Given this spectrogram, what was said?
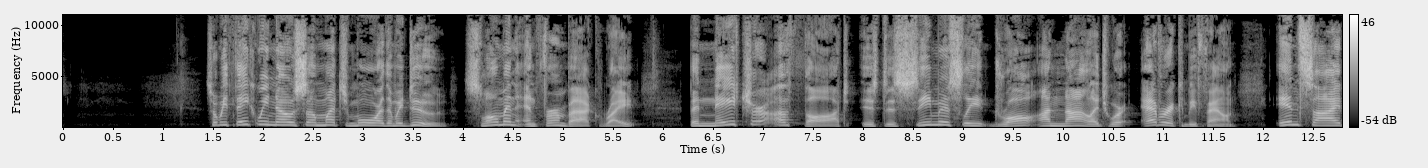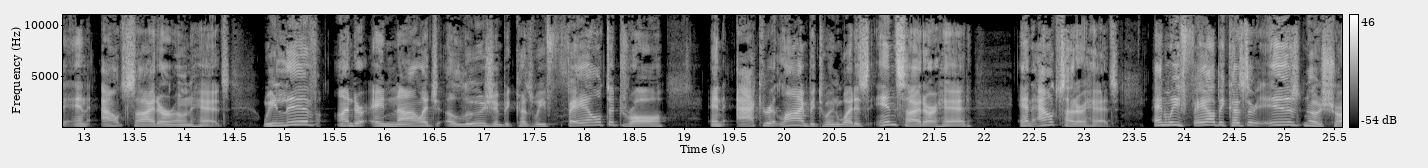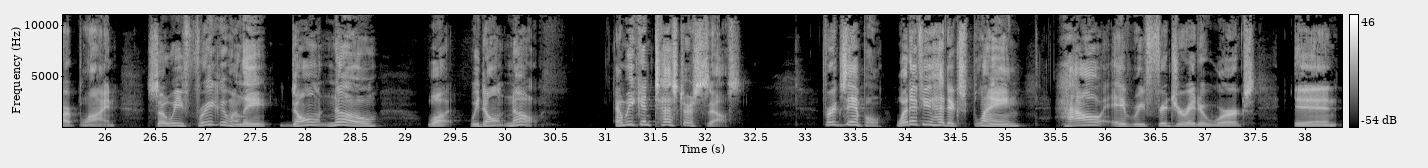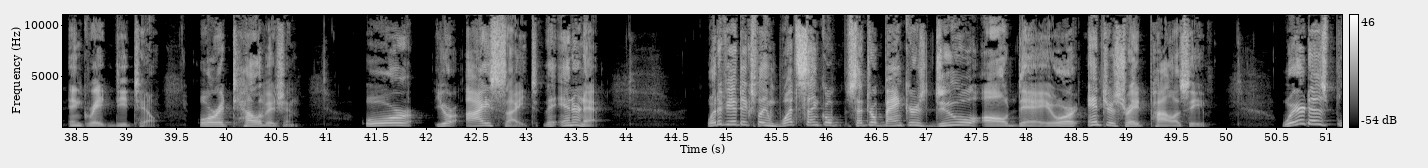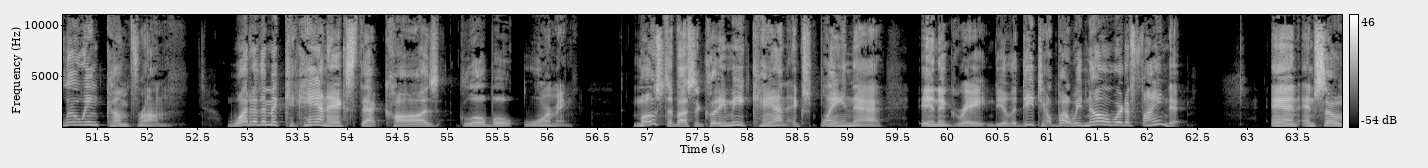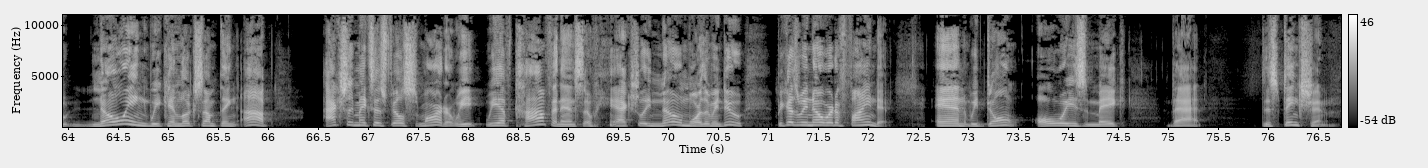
So we think we know so much more than we do. Sloman and Fernbach write the nature of thought is to seamlessly draw on knowledge wherever it can be found, inside and outside our own heads. We live under a knowledge illusion because we fail to draw an accurate line between what is inside our head and outside our heads. And we fail because there is no sharp line. So we frequently don't know what we don't know. And we can test ourselves. For example, what if you had to explain how a refrigerator works in, in great detail, or a television, or your eyesight, the internet. What if you had to explain what central, central bankers do all day, or interest rate policy? Where does blue ink come from? What are the mechanics that cause global warming? Most of us, including me, can't explain that in a great deal of detail, but we know where to find it. And, and so knowing we can look something up actually makes us feel smarter. We, we have confidence that we actually know more than we do because we know where to find it. And we don't always make that distinction.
